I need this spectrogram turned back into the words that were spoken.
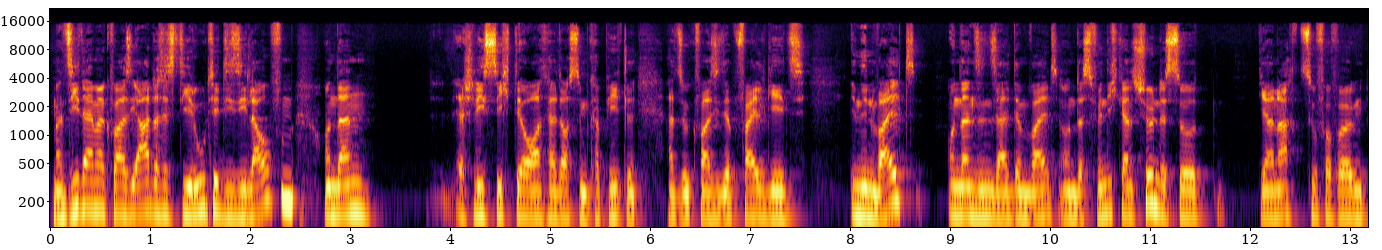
Man sieht einmal quasi, ah, das ist die Route, die sie laufen und dann erschließt sich der Ort halt aus dem Kapitel. Also quasi der Pfeil geht in den Wald und dann sind sie halt im Wald und das finde ich ganz schön, das so ja nachzuverfolgen,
